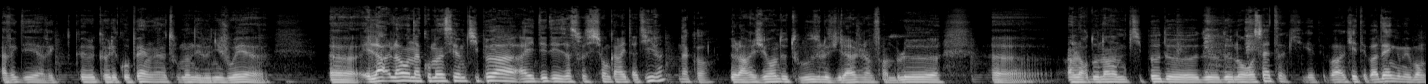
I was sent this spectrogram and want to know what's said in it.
avec des avec que, que les copains, hein, tout le monde est venu jouer. euh. Euh, et là, là, on a commencé un petit peu à, à aider des associations caritatives. D'accord. de la région, de Toulouse, le village, l'enfant bleu, euh, en leur donnant un petit peu de, de- de nos recettes, qui n'étaient pas, qui étaient pas dingues, mais bon.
